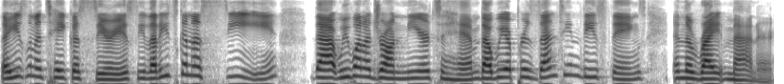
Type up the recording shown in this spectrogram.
that He's going to take us seriously, that He's going to see that we want to draw near to Him, that we are presenting these things in the right manner.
